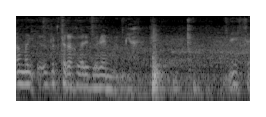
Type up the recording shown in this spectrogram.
Ama öbür tarafları göremiyorum ya. Neyse.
